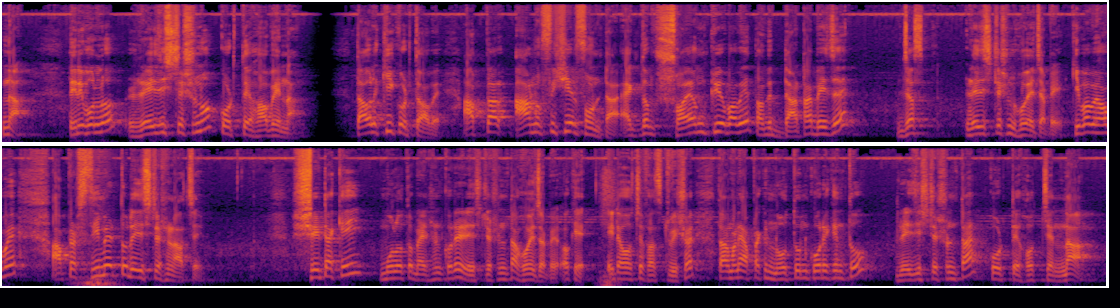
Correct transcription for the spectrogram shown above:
না। তিনি বলল রেজিস্ট্রেশনও করতে হবে না। তাহলে কি করতে হবে? আপনার আনঅফিসিয়াল ফোনটা একদম স্বয়ংক্রিয়ভাবে তাদের ডাটা বেজে জাস্ট রেজিস্ট্রেশন হয়ে যাবে। কীভাবে হবে? আপনার সিমের তো রেজিস্ট্রেশন আছে। সেটাকেই মূলত মেনশন করে রেজিস্ট্রেশনটা হয়ে যাবে। ওকে এটা হচ্ছে ফার্স্ট বিষয়। তার মানে আপনাকে নতুন করে কিন্তু রেজিস্ট্রেশনটা করতে হচ্ছে না।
